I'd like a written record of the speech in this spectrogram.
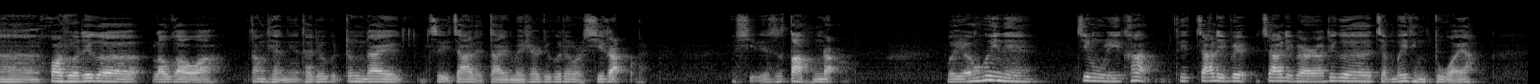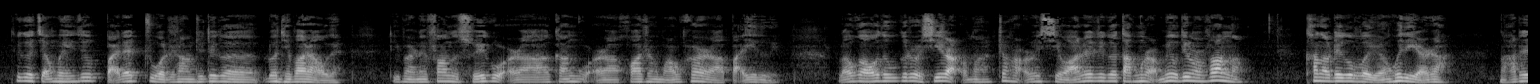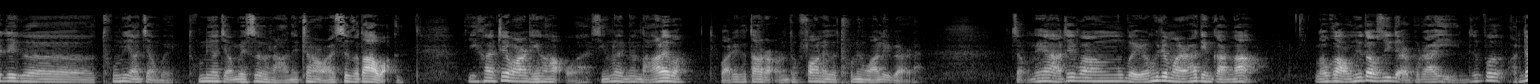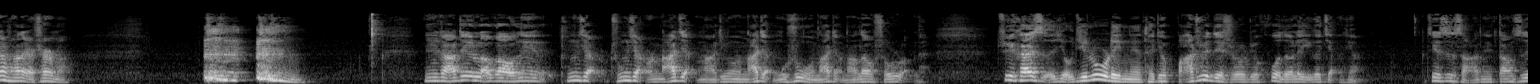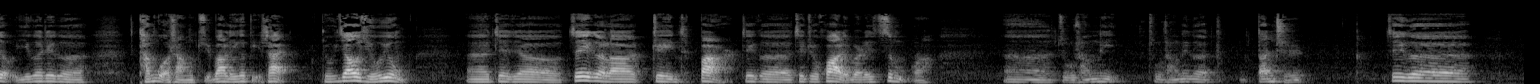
嗯，话说这个老高啊，当天呢他就正在自己家里待着没事就搁这会儿洗澡呢，洗的是大红澡。委员会呢进屋一看，这家里边家里边啊，这个奖杯挺多呀。这个奖杯就摆在桌子上，就这个乱七八糟的，里边呢放着水果啊、干果啊、花生、毛克啊，摆一堆。老高都搁这洗澡嘛，正好呢洗完了这个大红枣没有地方放啊。看到这个委员会的人啊，拿着这个图灵奖奖杯，图灵奖奖杯是个啥呢？正好还是个大碗。一看这玩意儿挺好啊，行了，你就拿来吧，就把这个大枣呢都放这个图灵碗里边了。整的呀，这帮委员会这帮人还挺尴尬。老高呢倒是一点不在意，你这不很正常点事儿吗？因为啥？这个老高呢，从小从小拿奖啊，就拿奖无数，拿奖拿到手软了。最开始有记录的呢，他就八岁的时候就获得了一个奖项，这是啥呢？当时有一个这个糖果商举办了一个比赛，就要求用，呃，这叫这个啦，giant bar 这个这句话里边的字母啊，嗯，组成的。组成那个单词，这个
